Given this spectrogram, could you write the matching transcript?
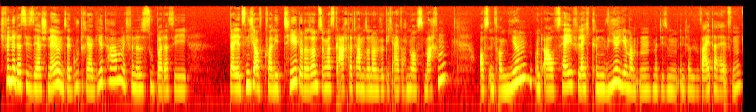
Ich finde, dass sie sehr schnell und sehr gut reagiert haben. Ich finde es super, dass sie da jetzt nicht auf Qualität oder sonst irgendwas geachtet haben, sondern wirklich einfach nur aufs Machen, aufs Informieren und aufs, hey, vielleicht können wir jemandem mit diesem Interview weiterhelfen.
